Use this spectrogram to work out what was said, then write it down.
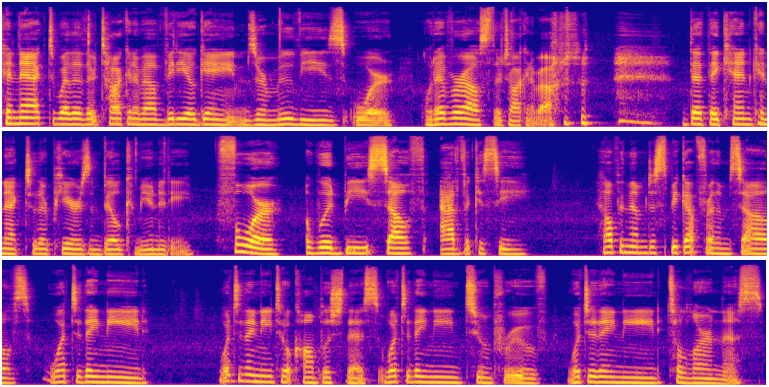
connect, whether they're talking about video games or movies or whatever else they're talking about, that they can connect to their peers and build community. Four would be self advocacy, helping them to speak up for themselves. What do they need? What do they need to accomplish this? What do they need to improve? What do they need to learn this?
